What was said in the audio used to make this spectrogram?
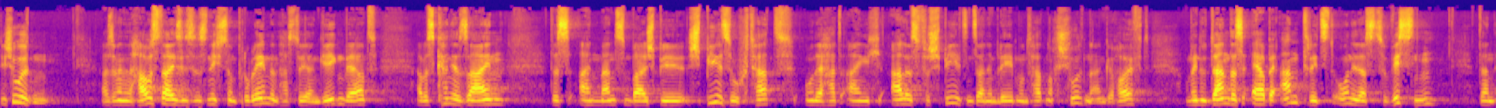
die Schulden. Also wenn ein Haus da ist, ist es nicht so ein Problem, dann hast du ja einen Gegenwert. Aber es kann ja sein, dass ein Mann zum Beispiel Spielsucht hat und er hat eigentlich alles verspielt in seinem Leben und hat noch Schulden angehäuft. Und wenn du dann das Erbe antrittst, ohne das zu wissen, dann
